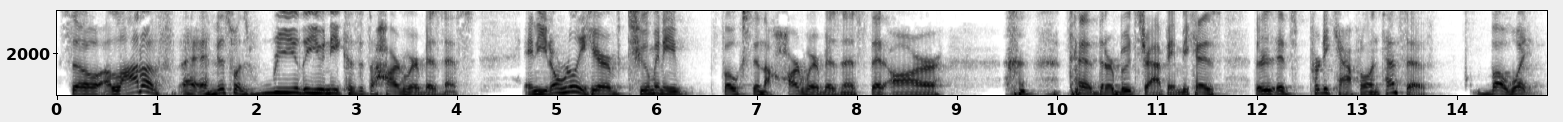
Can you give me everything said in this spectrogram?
So a lot of, this one's really unique because it's a hardware business and you don't really hear of too many folks in the hardware business that are, that, that, are bootstrapping because it's pretty capital intensive. But what,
